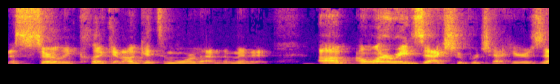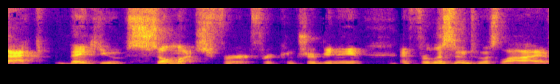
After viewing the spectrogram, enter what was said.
necessarily click. And I'll get to more of that in a minute. Um, I want to read Zach's super chat here. Zach, thank you so much for for contributing and for listening to us live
